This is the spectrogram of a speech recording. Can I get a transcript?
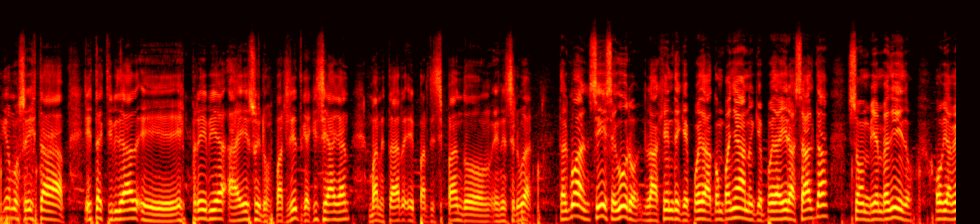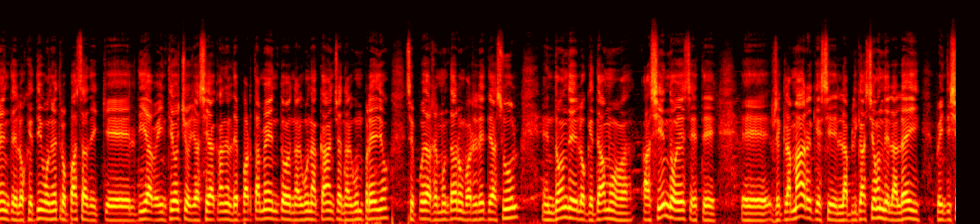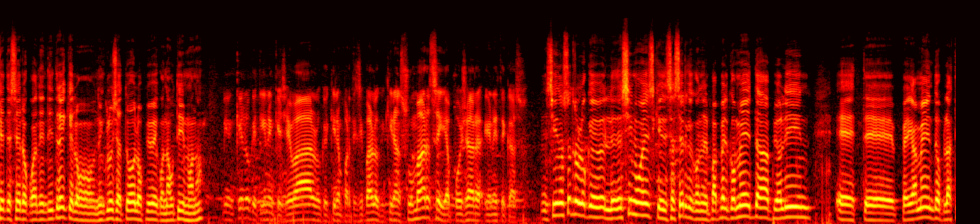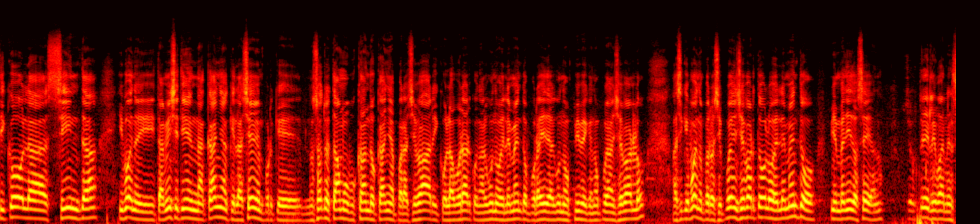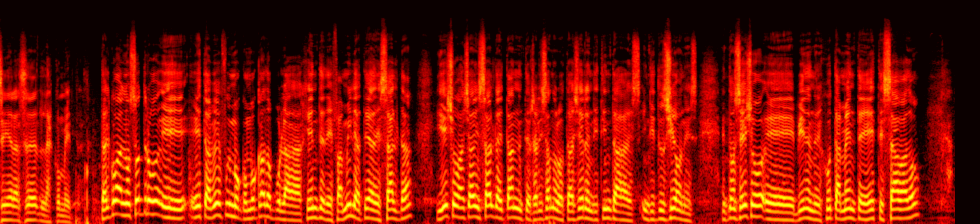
Digamos, esta, esta actividad eh, es previa a eso y los barriletes que aquí se hagan van a estar eh, participando en ese lugar. Tal cual, sí, seguro. La gente que pueda acompañarnos y que pueda ir a Salta son bienvenidos. Obviamente el objetivo nuestro pasa de que el día 28, ya sea acá en el departamento, en alguna cancha, en algún predio, se pueda remontar un barrilete azul, en donde lo que estamos haciendo es este, eh, reclamar que la aplicación de la ley 27043, que lo, lo incluye a todos los pibes con autismo, ¿no? Bien, ¿qué es lo que tienen que llevar, lo que quieran participar, lo que quieran sumarse y apoyar en este caso? Sí, nosotros lo que le decimos es que se acerque con el papel cometa, piolín, este, pegamento, plasticola, cinta y bueno, y también si tienen una caña que la lleven porque nosotros estamos buscando caña para llevar y colaborar con algunos elementos por ahí de algunos pibes que no puedan llevarlo. Así que bueno, pero si pueden llevar todos los elementos, bienvenido sea, ¿no? Ustedes le van a enseñar a hacer las cometas. Tal cual, nosotros eh, esta vez fuimos convocados por la gente de Familia TEA de Salta y ellos allá en Salta están este, realizando los talleres en distintas instituciones. Entonces ellos eh, vienen justamente este sábado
